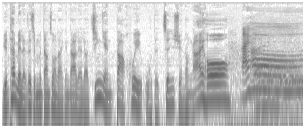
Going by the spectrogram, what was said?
袁太美来到节目当中来跟大家聊聊今年大会舞的甄选哦。哎吼，来吼，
